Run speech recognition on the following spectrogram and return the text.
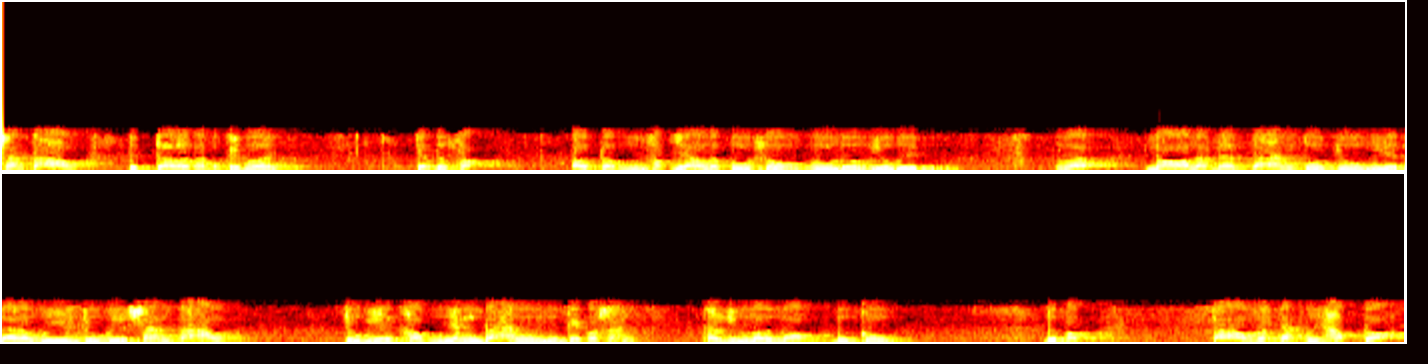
sáng tạo để trở thành một cái mới. Các đức Phật ở trong Phật giáo là vô số, vô lượng, vô biên. Và nó là nền tảng của chủ nghĩa đa nguyên chủ nghĩa sáng tạo, chủ nghĩa không nhân bản những cái có sẵn, theo những lối mòn đường cũ. Đức phật tạo ra các vị học trò,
